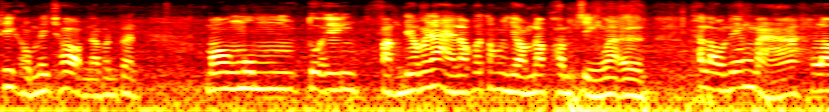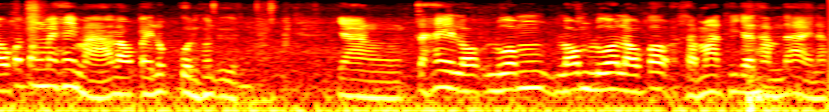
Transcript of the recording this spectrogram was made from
ที่เขาไม่ชอบนะเพื่อนๆ มองมุมตัวเองฝั่งเดียวไม่ได้ เราก็ต้องยอมรับความจริงว่าเออ ถ้าเราเลี้ยงหมาเราก็ต้องไม่ให้หมาเราไปรบกวนคนอื่น อย่างจะให้ล้อมล้อมรั้วเราก็สามารถที่จะทำได้นะ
